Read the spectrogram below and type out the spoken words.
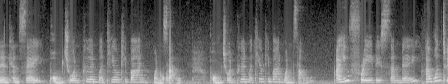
then can say ผมชวนเพื่อนมาเที่ยวที่บ้านวันเสาร์ ผมชวนเพื่อนมาเที่ยวที่บ้านวันเสาร์ Are you free this Sunday? I want to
